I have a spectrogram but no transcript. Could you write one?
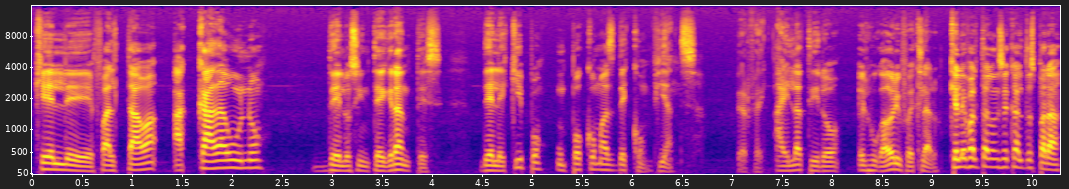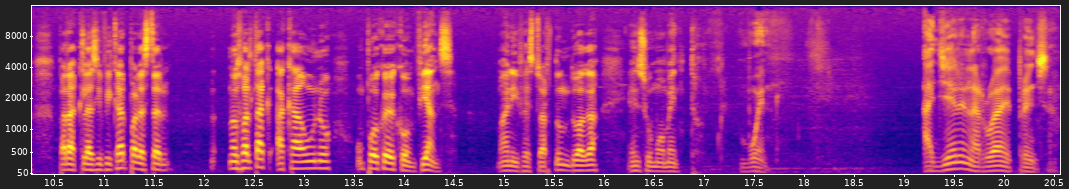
que le faltaba a cada uno de los integrantes del equipo un poco más de confianza. Perfecto. Ahí la tiró el jugador y fue claro. ¿Qué le falta al Once Caldas para, para clasificar, para estar? Nos falta a cada uno un poco de confianza, manifestó Artunduaga en su momento. Bueno, Ayer en la rueda de prensa,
